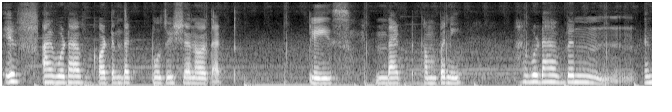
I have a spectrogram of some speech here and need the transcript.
If i would have gotten that position or that place in that company i would have been in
